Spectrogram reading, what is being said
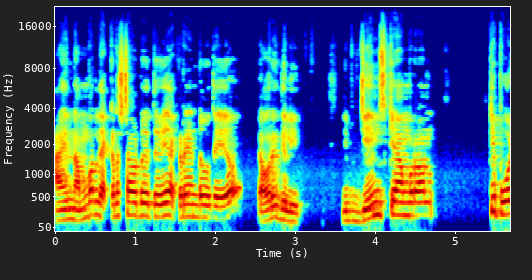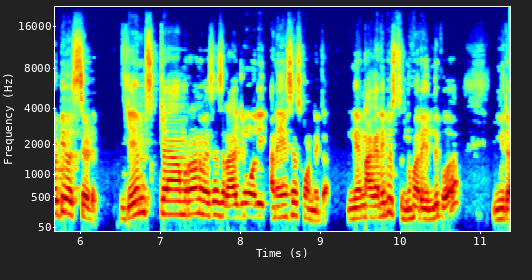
ఆయన నంబర్లు ఎక్కడ స్టార్ట్ అవుతాయో ఎక్కడ ఎండ్ అవుతాయో ఎవరికి తెలియదు. జేమ్స్ క్యామరాన్కి పోటీ వస్తాడు. జేమ్స్ క్యామరాన్ వెసెస్ రాజమౌళి అని వేసేసుకోండి ఇక. నేను నాకు అనిపిస్తుంది మరి ఎందుకో? మీరు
